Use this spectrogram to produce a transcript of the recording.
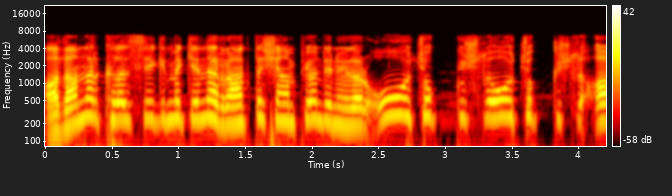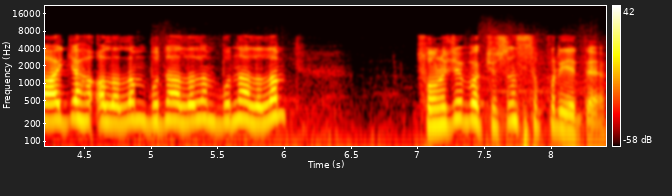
Adamlar klasiğe girmek yerine rankta şampiyon deniyorlar. Oo çok güçlü, o çok güçlü. Agah alalım, bunu alalım, bunu alalım. Sonuca bakıyorsun 0-7.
